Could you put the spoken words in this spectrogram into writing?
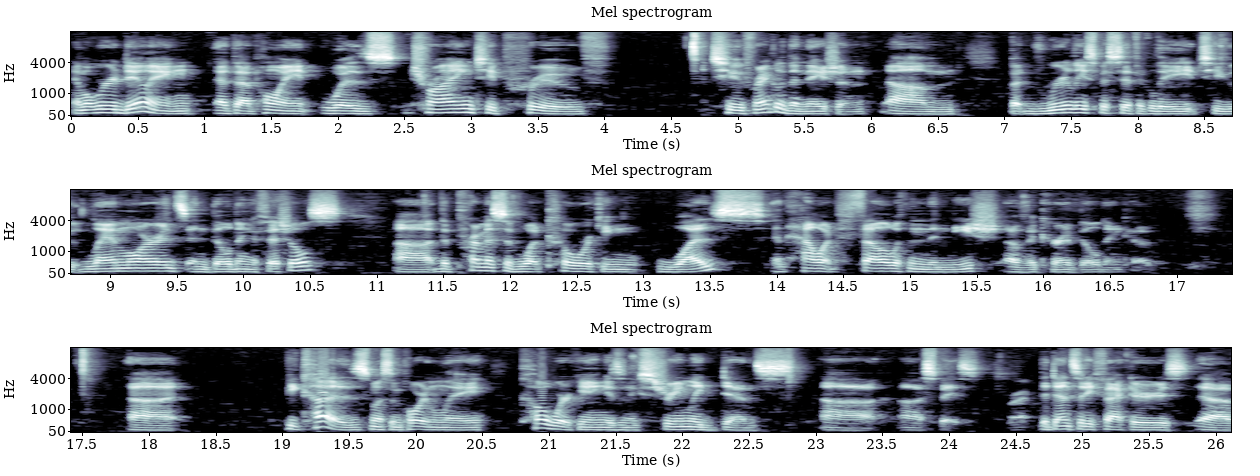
And what we were doing at that point was trying to prove to, frankly, the nation, um, but really specifically to landlords and building officials, uh, the premise of what co-working was and how it fell within the niche of the current building code. Uh, because, most importantly, co-working is an extremely dense uh, uh, space. Right. The density factors uh,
